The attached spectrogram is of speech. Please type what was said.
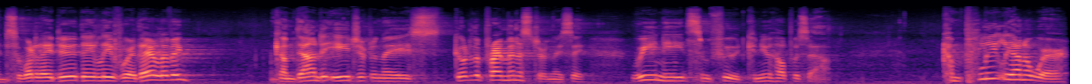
And so what do they do? They leave where they're living, come down to Egypt, and they go to the prime minister and they say, We need some food. Can you help us out? Completely unaware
